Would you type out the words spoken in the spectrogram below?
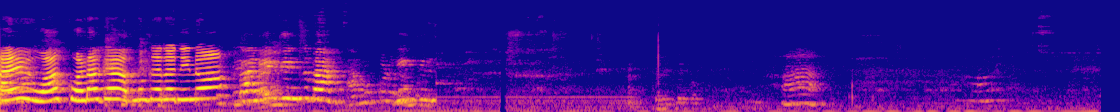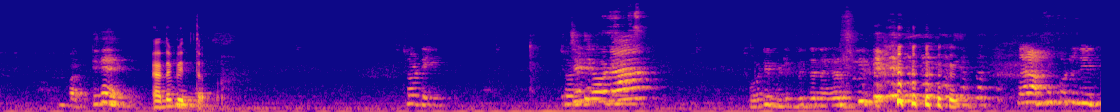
ಅಯ್ಯ ಹೋಗಿ ಕೊಡಾಗ ಅಮ್ಮಗಾರ ನೀನು ಅದು ಬಿತ್ತು ಅಮ್ಮ ಕೊಡು ನೀನು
